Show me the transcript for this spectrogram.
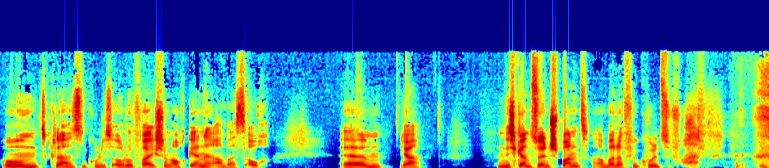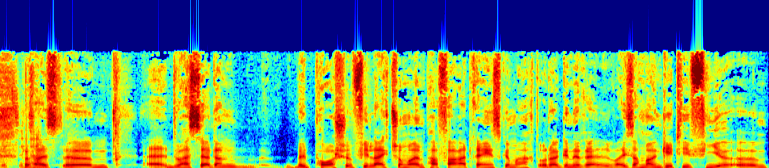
und klar, ist ein cooles Auto, fahre ich schon auch gerne, aber ist auch, ähm, ja, nicht ganz so entspannt, aber dafür cool zu fahren. das heißt, ähm, äh, du hast ja dann mit Porsche vielleicht schon mal ein paar Fahrradtrainings gemacht oder generell, weil ich sag mal, ein GT4 ähm,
